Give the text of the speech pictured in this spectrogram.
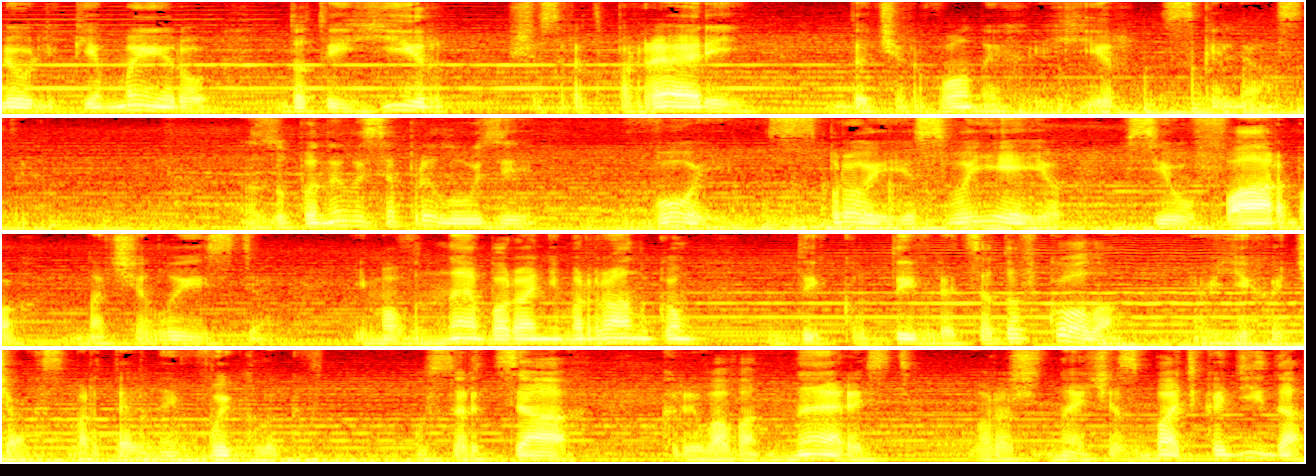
люльки миру, до тих гір, що серед прерій, до червоних гір скелястих. Зупинилися при лузі, вої з зброєю своєю, всі у фарбах, наче листя, і, мов небо раннім ранком, дико дивляться довкола, в їх очах смертельний виклик. У серцях кривава нересть, ворожнеча з батька діда,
